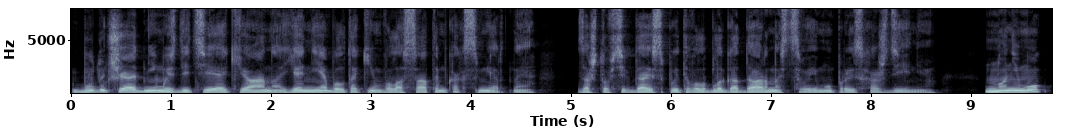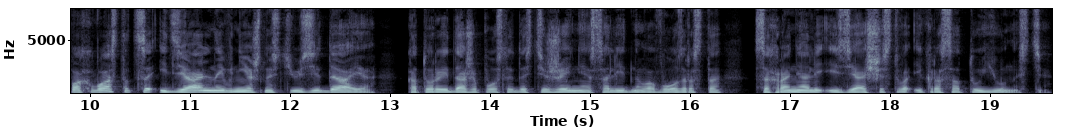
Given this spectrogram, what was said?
Будучи одним из детей океана, я не был таким волосатым, как смертные, за что всегда испытывал благодарность своему происхождению но не мог похвастаться идеальной внешностью Зидая, которые даже после достижения солидного возраста сохраняли изящество и красоту юности.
